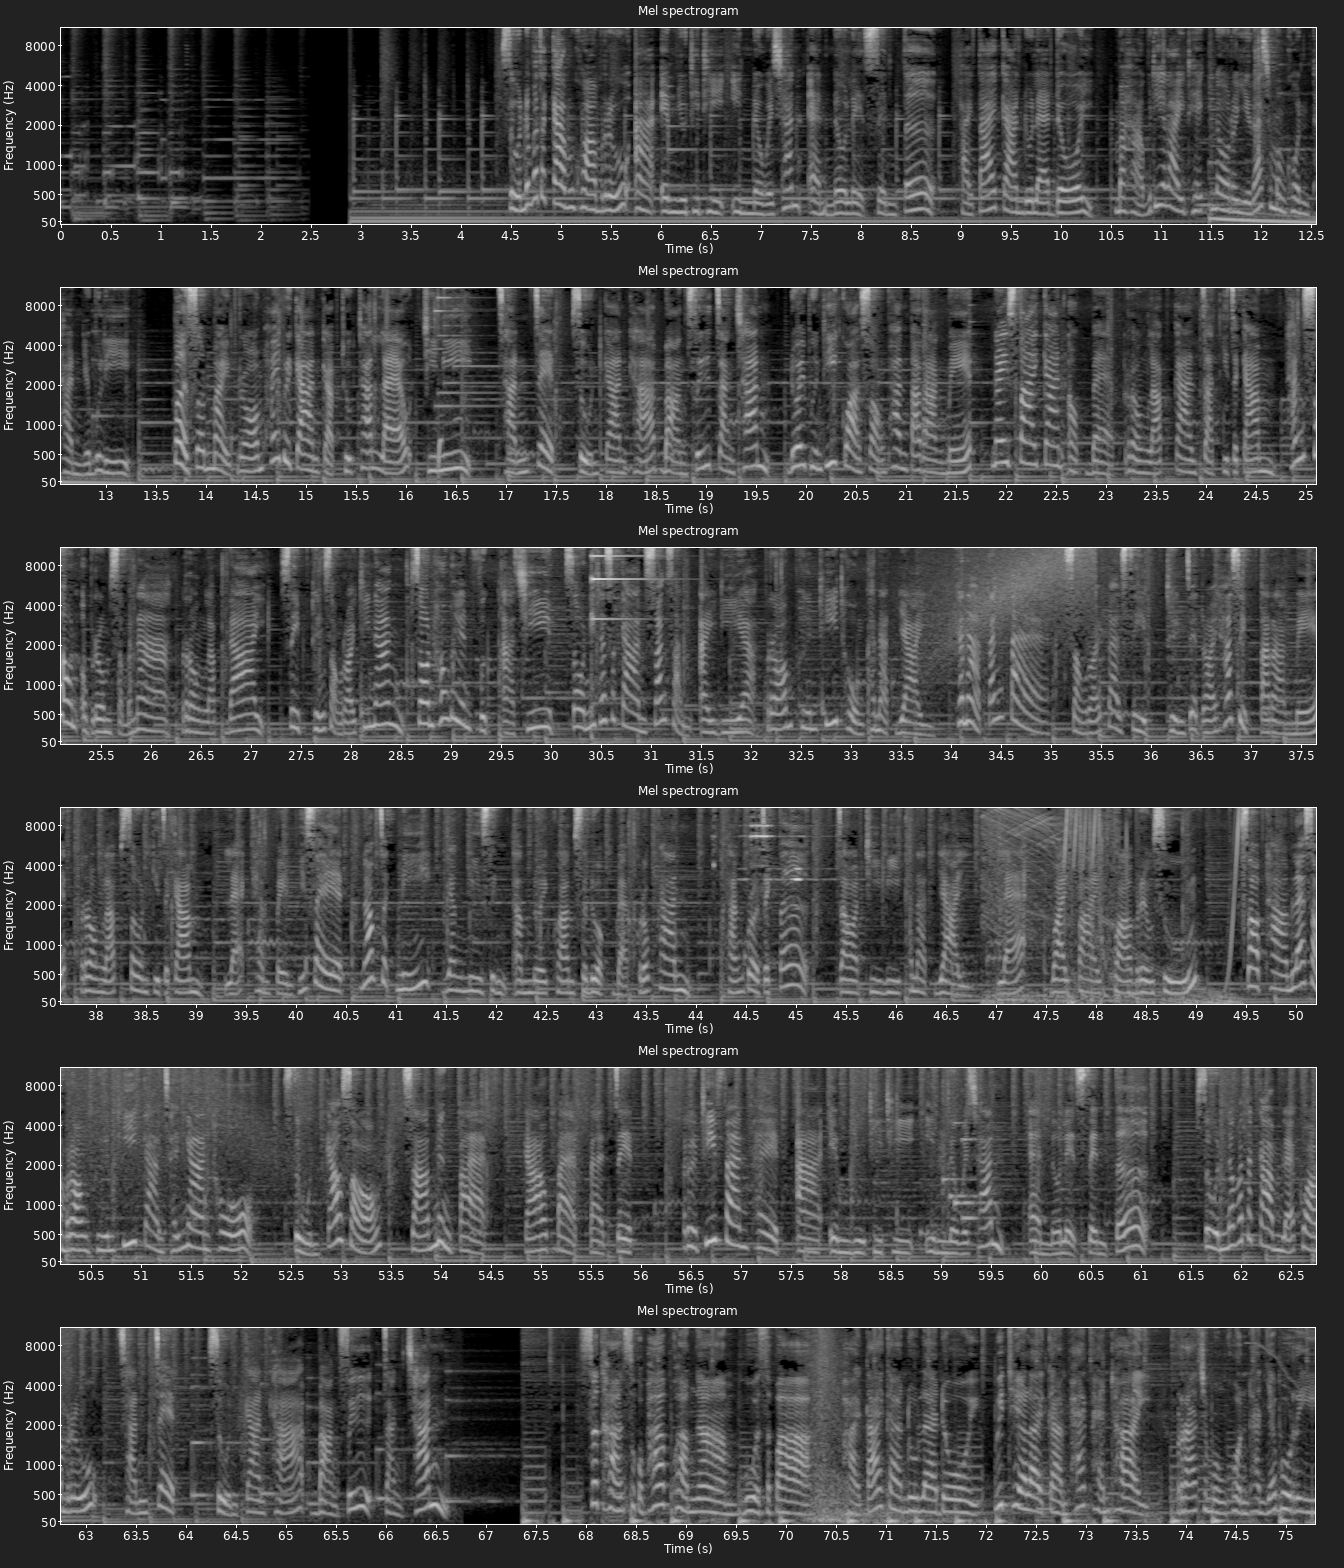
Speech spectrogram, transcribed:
ศูนย์นวัตกรรมความรู้ RMUTT Innovation and Knowledge Center ภายใต้การดูแลโดย มหาวิทยาลัยเทคโนโลยีราชมงคลธัญบุรี เปิดโซนใหม่พร้อมให้บริการกับทุกท่านแล้ว ที่นี่ ชั้น 7 ศูนย์การค้าบางซื่อจังชั่น ด้วยพื้นที่กว่า 2,000 ตารางเมตร ในสไตล์การออกแบบรองรับ การจัดกิจกรรม ทั้งโซนอบรมสัมมนา รองรับได้ 10-200 ที่นั่ง โซนห้องเรียนฝึกอาชีพ โซนนิทรรศการสร้างสรรค์ไอเดีย พร้อมพื้นที่โถงขนาดใหญ่ ขนาดตั้งแต่ 280 ถึง 750 ตารางเมตร รองรับโซนกิจกรรม และแคมเปญพิเศษ นอกจากนี้ยังมีสิ่งอำนวยความสะดวกแบบครบครัน ทั้งโปรเจคเตอร์ จอทีวีขนาดใหญ่ และ w i ไฟความเร็วสูง สอบถามและสำรองพื้นที่การใช้งานโทร 092 318 9887 หรือที่แฟนเพจ RMUTT Innovation and Knowledge Center ศูนย์นวัตกรรมและความรู้ ชั้น 7 ศูนย์การค้า บางซื่อจังชั้น สถานสุขภาพความงาม บัวสปา ภายใต้การดูแลโดย วิทยาลัยการแพทย์แผนไทย ราชมงคลธัญบุรี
